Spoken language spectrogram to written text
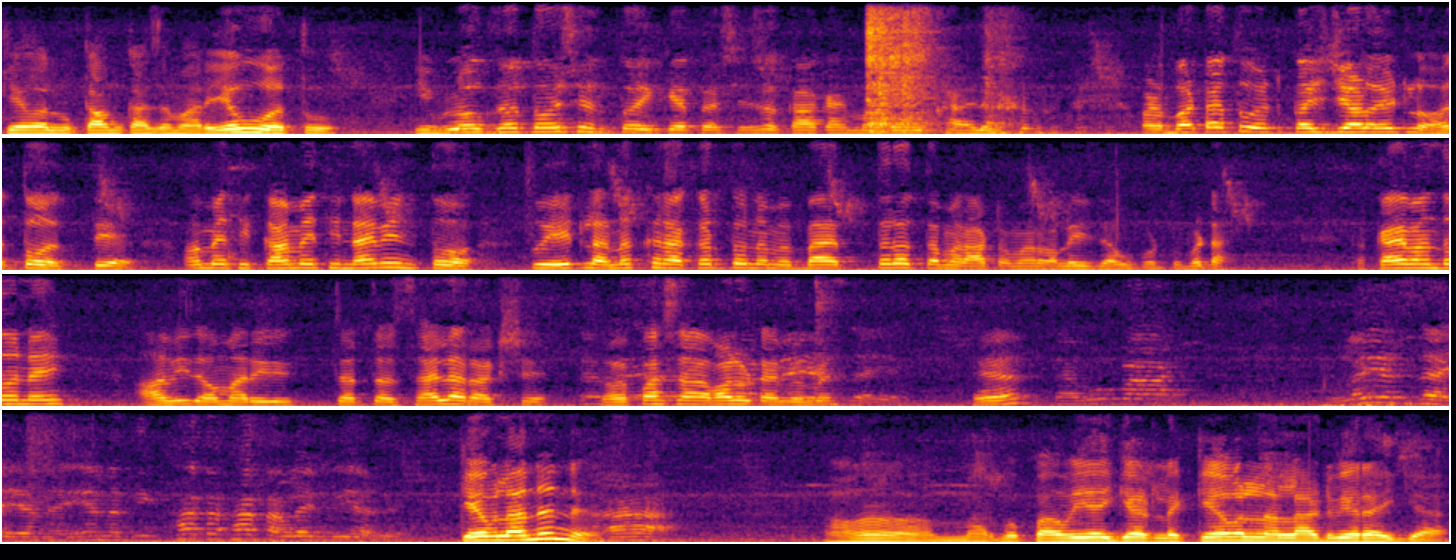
કેવલનું કામકાજ અમારે એવું હતું. એ બ્લોગ જતો હશે ને તોય કહેતો હશે જો કાકા મારું ઉખાડ્યું. પણ બટાતો કજિયાળો એટલો હતો તે. અમેથી કામેથી નાવીને તો તું એટલા નખરા કરતો ને અમે બહાર તરત તમારે આટો મારવા લઈ જવું પડતું, બટા. તો કાંઈ વાંધો નહીં. આવી અમારી ચર્ચા ચાલ્યા રાખશે. તો હવે પાછા વાળો ટાઈમ અમે હે? એને કેવલા ને ને? હા, મારા પપ્પા વૈયા ગયા એટલે કેવલના લાડ વેરાઈ ગયા.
